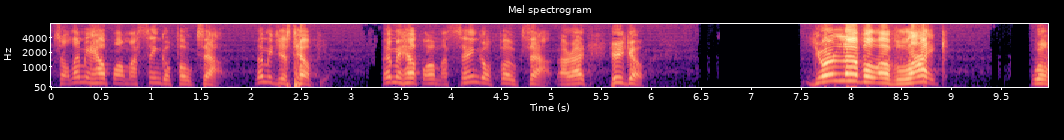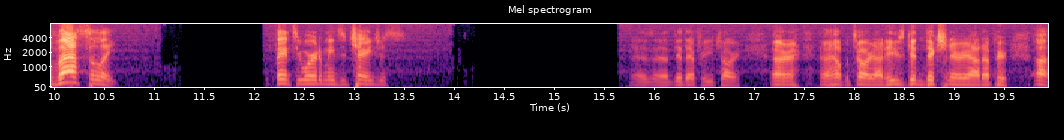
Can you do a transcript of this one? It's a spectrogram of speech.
so let me help all my single folks out. Let me just help you. Let me help all my single folks out. All right, here you go. Your level of like will vacillate. Fancy word, it means it changes. I did that for you, Tari. All right, uh, helping Tari out. He was getting dictionary out up here. Uh,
